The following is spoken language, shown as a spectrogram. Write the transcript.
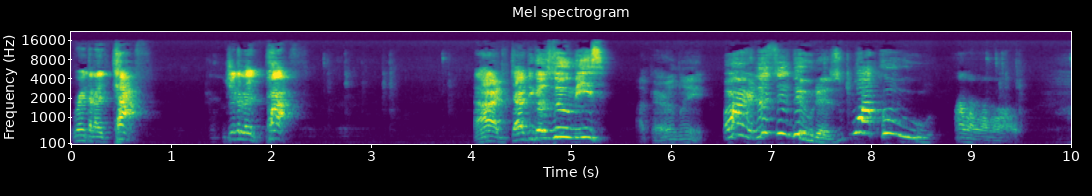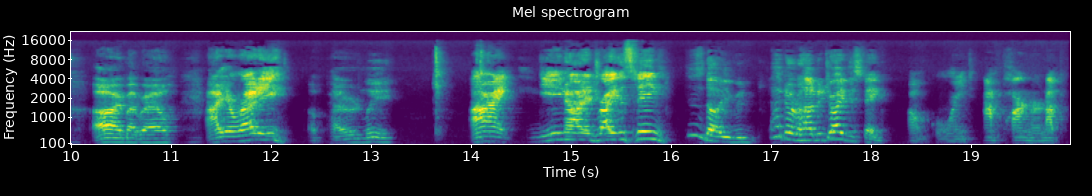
Regular tap, jiggly pop. Alright, time to go zoomies. Apparently. Alright, let's do this. Wahoo! Alright, my bro. Are you ready? Apparently. Alright, do you know how to drive this thing? This is not even. I don't know how to drive this thing. Oh, great. I'm partnering up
